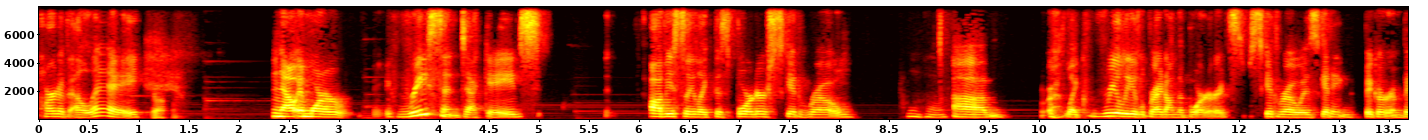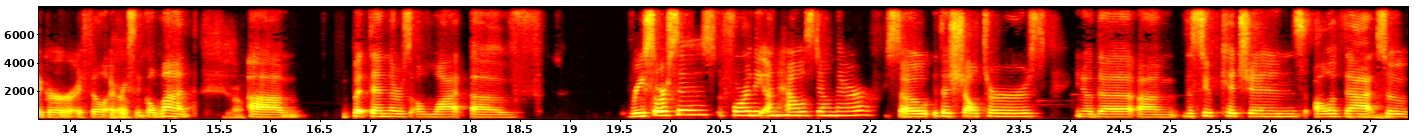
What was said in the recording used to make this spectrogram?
heart of LA yeah. now in more recent decades obviously like this border skid row mm-hmm. um like really right on the border it's skid row is getting bigger and bigger i feel every yeah. single month yeah. um but then there's a lot of resources for the unhoused down there. So the shelters, you know, the um, the soup kitchens, all of that. Mm-hmm. So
